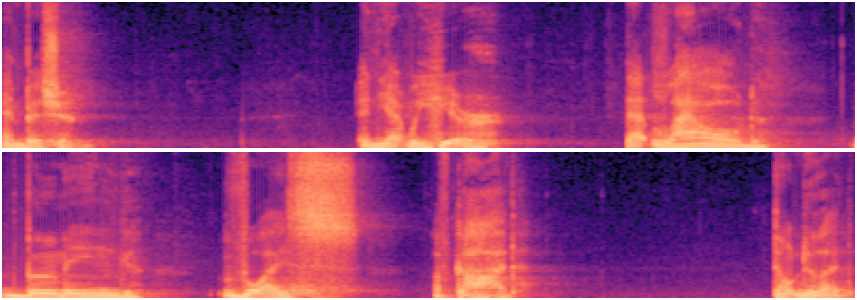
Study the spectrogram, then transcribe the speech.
ambition. And yet we hear that loud, booming voice of God. Don't do it.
